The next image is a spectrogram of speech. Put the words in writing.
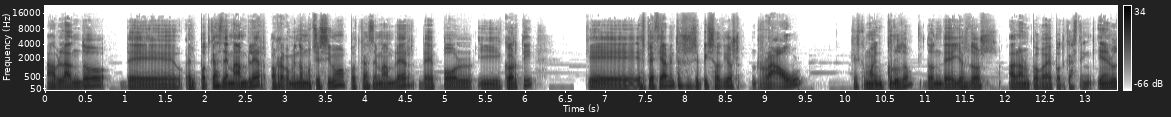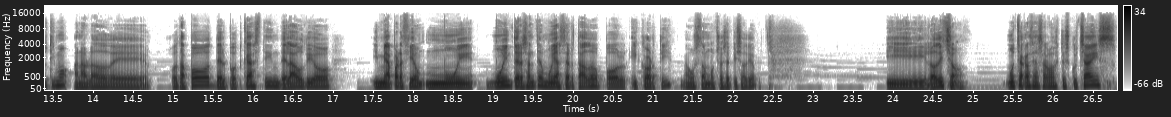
hablando del el podcast de Mumbler. Os recomiendo muchísimo, podcast de Mumbler, de Paul y Corti, que especialmente sus episodios raw, que es como en crudo, donde ellos dos hablan un poco de podcasting. Y en el último han hablado de JPod, del podcasting, del audio, y me ha parecido muy, muy interesante, muy acertado Paul y Corti. Me ha gustado mucho ese episodio. Y lo dicho, muchas gracias a los que escucháis.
